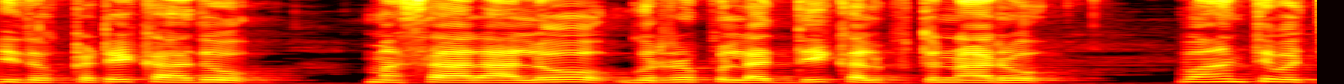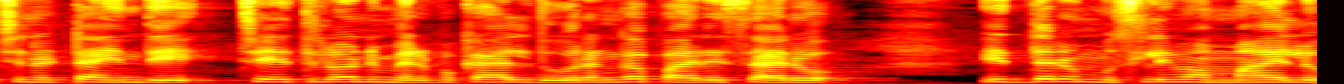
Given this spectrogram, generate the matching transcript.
ఇదొక్కటే కాదు మసాలాలో గుర్రపు లద్ది కలుపుతున్నారు. వాంతి వచ్చినట్టు అయింది. చేతిలోని మిరపకాయలు దూరంగా పారేశారు. ఇద్దరు ముస్లిం అమ్మాయిలు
